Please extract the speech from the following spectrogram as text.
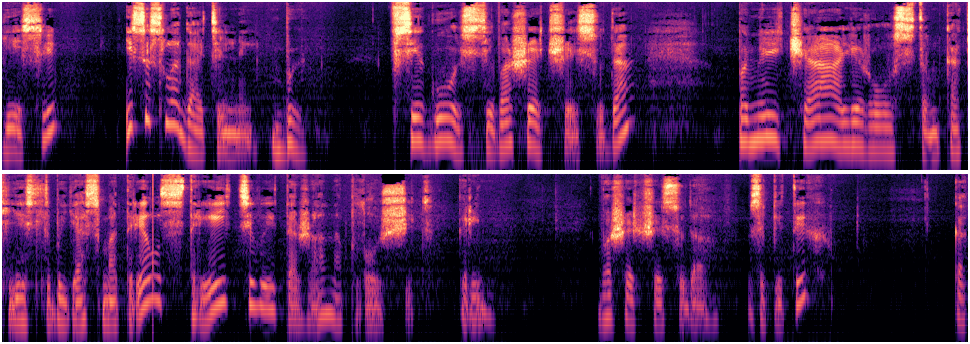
«если» и сослагательный «бы». Все гости, вошедшие сюда – помельчали ростом, как если бы я смотрел с третьего этажа на площадь. Грин, вошедшая сюда запятых, как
